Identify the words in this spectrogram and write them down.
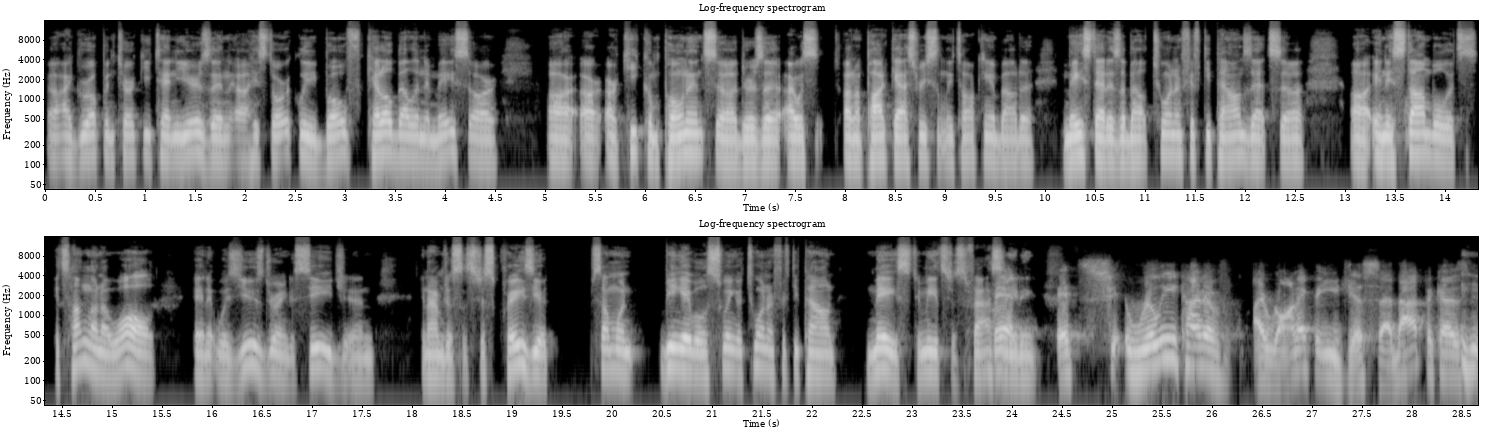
uh, I grew up in Turkey ten years, and uh, historically, both kettlebell and the mace are are, are, are key components. Uh, there's a I was on a podcast recently talking about a mace that is about 250 pounds. That's uh, uh, in Istanbul. It's it's hung on a wall and it was used during the siege. And and I'm just it's just crazy. Someone being able to swing a 250 pound mace to me, it's just fascinating. Man, it's really kind of ironic that you just said that because mm-hmm.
